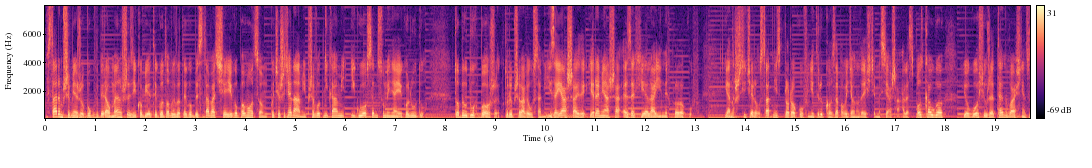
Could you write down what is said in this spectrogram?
W Starym Przymierzu Bóg wybierał mężczyzn i kobiety gotowych do tego, by stawać się Jego pomocą, pocieszycielami, przewodnikami i głosem sumienia Jego ludu. To był Duch Boży, który przemawiał ustami Izajasza, Jeremiasza, Ezechiela i innych proroków. Jan Chrzciciel, ostatni z proroków, nie tylko zapowiedział nadejście Mesjasza, ale spotkał go i ogłosił, że ten właśnie jest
